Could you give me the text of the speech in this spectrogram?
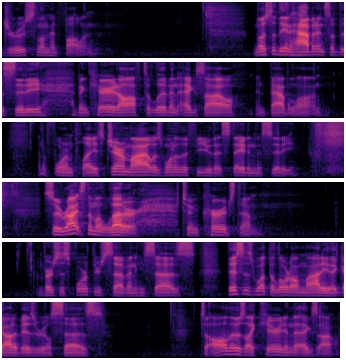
Jerusalem had fallen. Most of the inhabitants of the city had been carried off to live in exile in Babylon, in a foreign place. Jeremiah was one of the few that stayed in the city. So he writes them a letter to encourage them. Verses 4 through 7, he says, This is what the Lord Almighty, the God of Israel, says to all those I carried into exile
